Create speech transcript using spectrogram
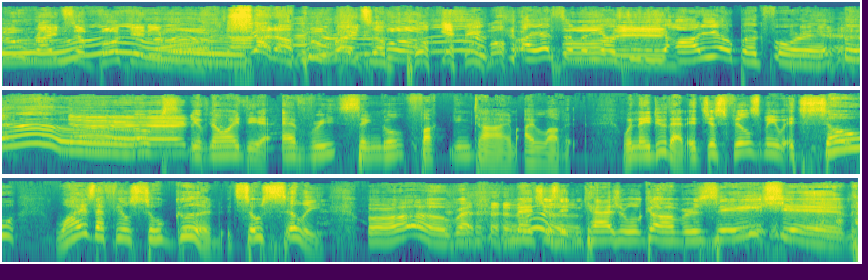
Who writes a book anymore? Shut up! Who writes a book anymore? I had somebody else do the audio book for it. Boo! Folks, you have no idea. Every single fucking time, I love it. When they do that, it just fills me. It's so. Why does that feel so good? It's so silly. Oh, right. mentions it in casual conversation.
